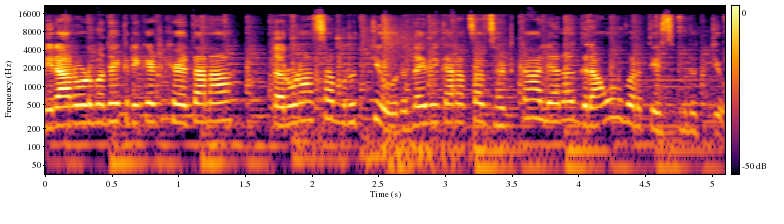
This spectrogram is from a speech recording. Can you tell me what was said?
मीरा रोडमध्ये क्रिकेट खेळताना तरुणाचा मृत्यू हृदयविकाराचा झटका आल्यानं ग्राउंडवरतीच मृत्यू.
